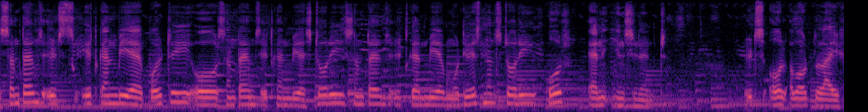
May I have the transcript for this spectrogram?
sometimes it's it can be a poetry, or sometimes it can be a story, sometimes it can be a motivational story or an incident. It's all about life.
